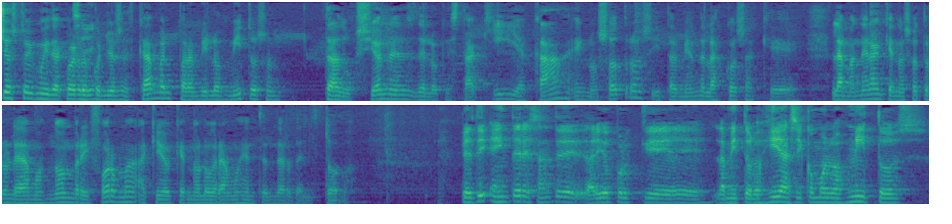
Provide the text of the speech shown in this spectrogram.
yo estoy muy de acuerdo Sí. con Joseph Campbell. Para mí los mitos son traducciones de lo que está aquí y acá en nosotros y también de las cosas que, la manera en que nosotros le damos nombre y forma a aquello que no logramos entender del todo. Es interesante, Darío, porque la mitología, así como los mitos,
